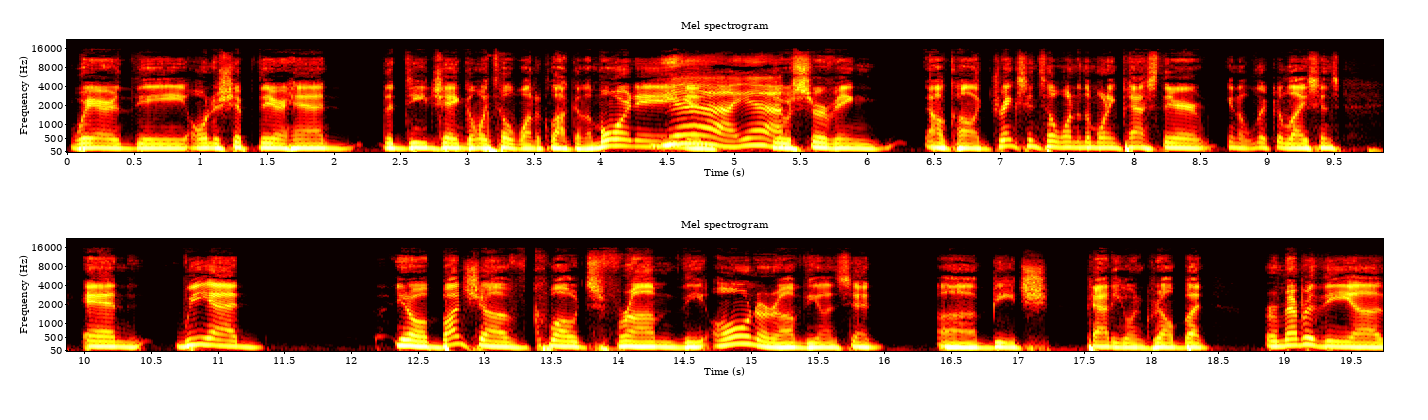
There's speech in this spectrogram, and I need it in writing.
where the ownership there had the DJ going until one o'clock in the morning. Yeah, and yeah. They were serving alcoholic drinks until one in the morning past their, you know, liquor license. And we had, you know, a bunch of quotes from the owner of the Onset uh, Beach patio and grill. But remember the uh,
